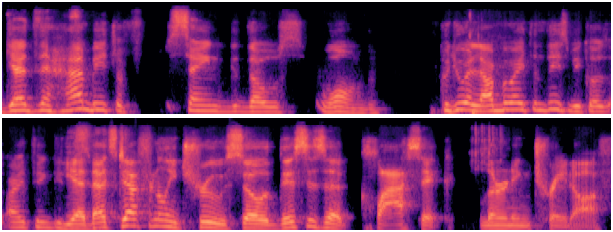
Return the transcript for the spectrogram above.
get the habit of saying those wrong could you elaborate on this because i think yeah that's definitely true so this is a classic learning trade-off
